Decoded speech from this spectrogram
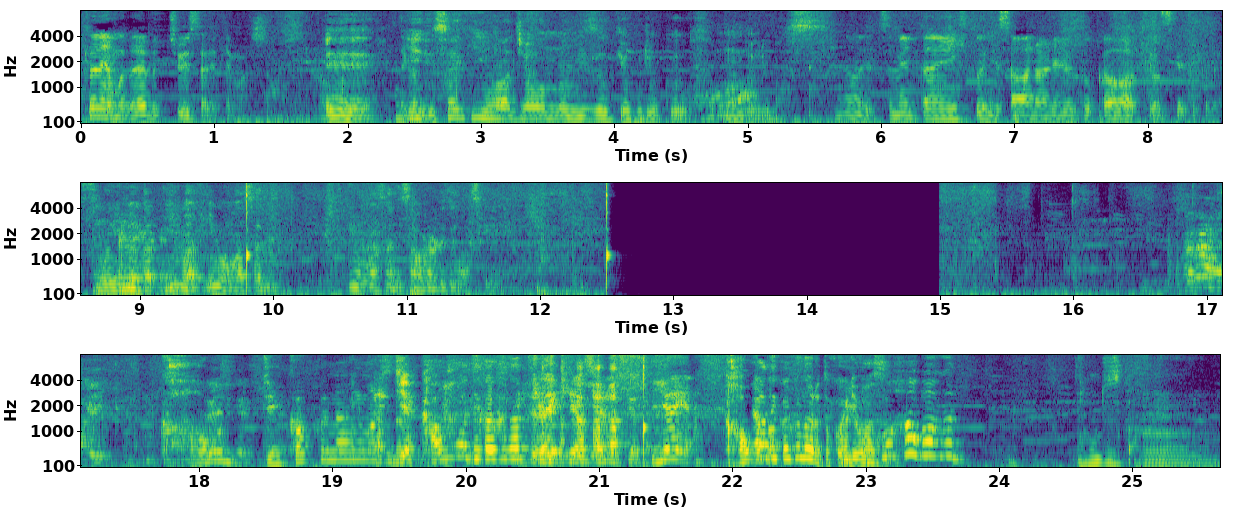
去年もだいぶ注意されてましたええ。い最近は常温の水を極力飲んでおります。なので冷たい人に触られるとかは気をつけてください。もう今だ今今まさに今まさに触られてますけど。顔でかくなりましたいや顔がでかくなってない気がするんですけど。いやいや顔がでかくなるとこあります。横幅が本当ですか？うん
